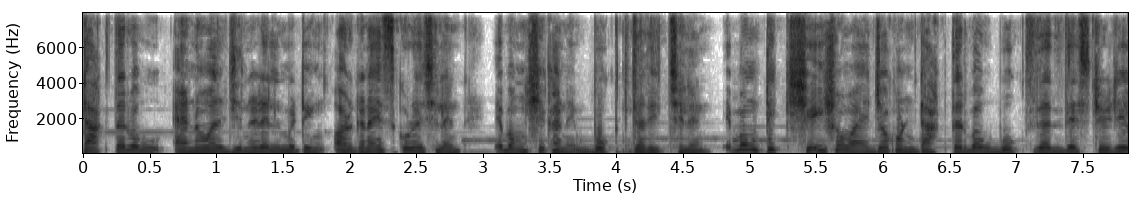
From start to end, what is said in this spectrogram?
ডাক্তারবাবু অ্যানুয়াল জেনারেল মিটিং অর্গানাইজ করেছিলেন এবং সেখানে বক্তৃতা দিচ্ছিলেন। এবং ঠিক সেই সময় যখন ডাক্তারবাবু বক্তৃতা দিতে স্টেজে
